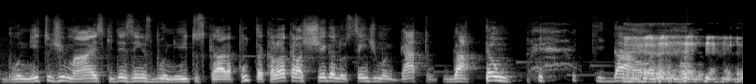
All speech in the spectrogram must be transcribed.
Bonito demais, que desenhos bonitos, cara. Puta, aquela hora que ela chega no Sandman gato, gatão. que da hora, mano.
